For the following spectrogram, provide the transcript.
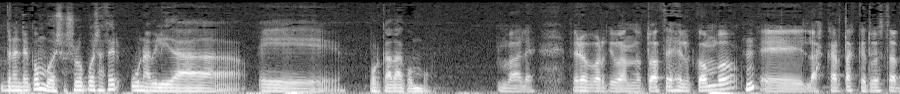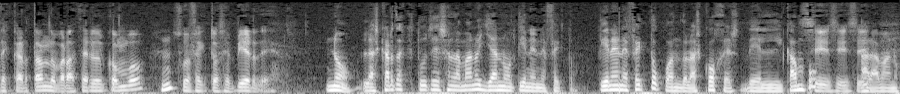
Durante el combo, eso, solo puedes hacer una habilidad eh, por cada combo. Vale, pero porque cuando tú haces el combo, ¿Mm? eh, las cartas que tú estás descartando para hacer el combo, ¿Mm? su efecto se pierde. No, las cartas que tú tienes en la mano ya no tienen efecto. Tienen efecto cuando las coges del campo Sí, sí, sí. a la mano.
